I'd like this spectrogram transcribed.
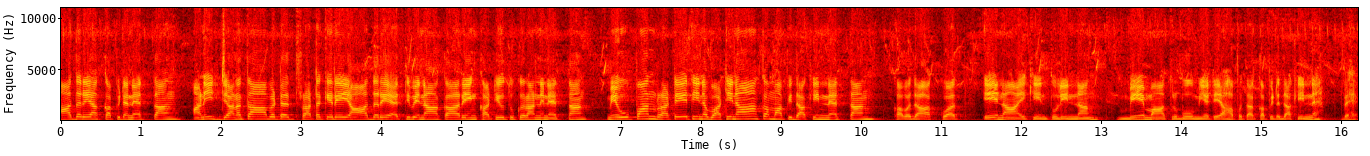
ආදරයක් අපිට නැත්තං. අනි ජනතාවට රට කෙරේ ආදරය ඇතිවෙනආකාරයෙන් කටයුතු කරන්නේ නැත්තං. මේ උපන් රටේ තින වටිනාකම අපි දකිින් නැත්තං. කවදක්වත් ඒ නායකින් තුළින්නම් මේ මාතෘභූමියයට යහපතක් අපිට දකින්න බැහැ.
